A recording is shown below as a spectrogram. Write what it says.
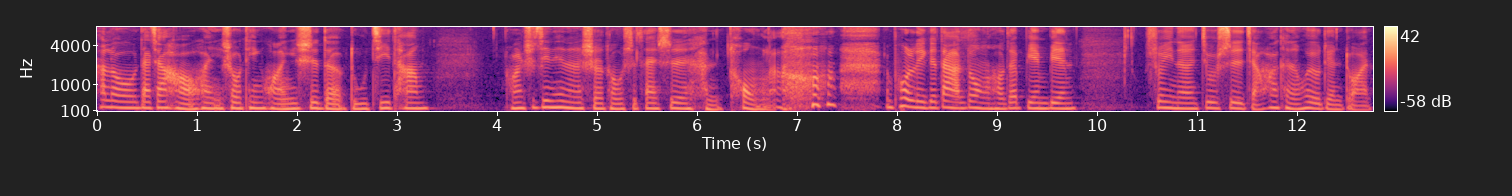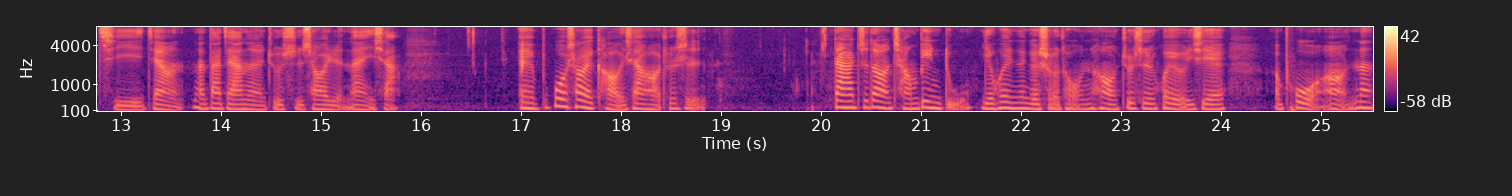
Hello，大家好，欢迎收听黄医师的毒鸡汤。黄医师今天的舌头实在是很痛啦，破了一个大洞，好在边边，所以呢，就是讲话可能会有点短气，这样，那大家呢就是稍微忍耐一下。哎，不过稍微考一下哈，就是大家知道肠病毒也会那个舌头，然后就是会有一些呃破啊，那。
